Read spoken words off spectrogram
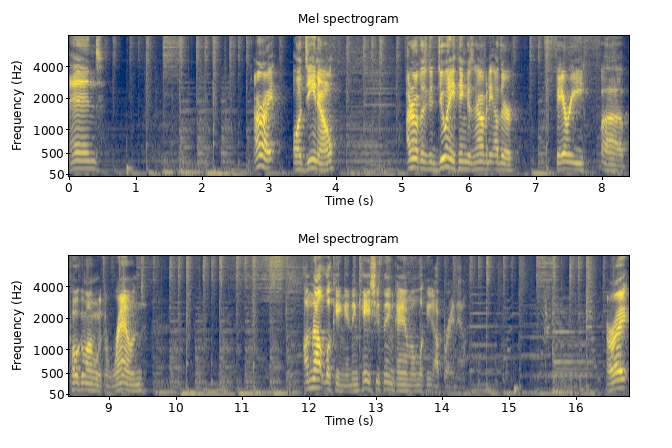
And... All right, Audino. I don't know if it's going to do anything because I don't have any other fairy uh, Pokemon with round. I'm not looking, and in case you think I am, I'm looking up right now. Alright.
